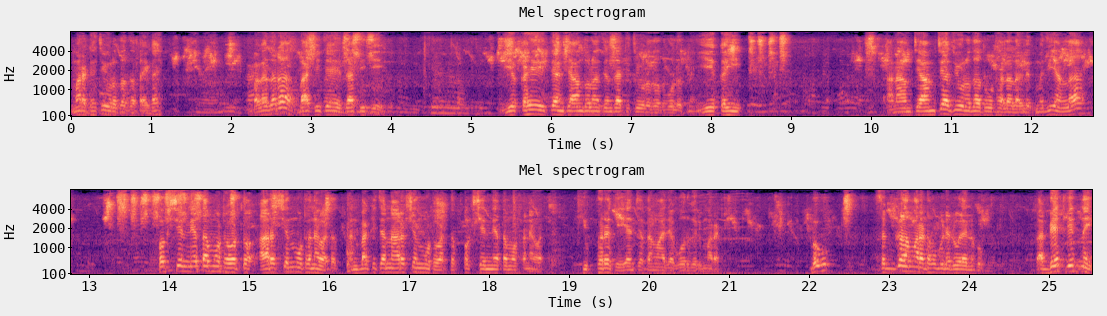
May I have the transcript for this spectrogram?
मराठ्याच्या विरोधात जात आहे काय? बघा जरा बाकीचे जातीचे. एकही त्यांच्या आंदोलनाच्या जातीच्या विरोधात बोलत नाही. एकही. आणि आमच्या आमच्याच विरोधात उठायला लागलेत. म्हणजे यांना पक्ष नेता मोठा वाटतो आरक्षण मोठं नाही वाटत. आणि बाकीच्यांना आरक्षण मोठं वाटतं पक्ष नेता मोठा नाही वाटत. ही फरक आहे यांच्यात माझ्या गोरगरी मराठी. बघू. सगळा मराठा उघड्या डोळ्यानं बघू. का भेट घेत नाही?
